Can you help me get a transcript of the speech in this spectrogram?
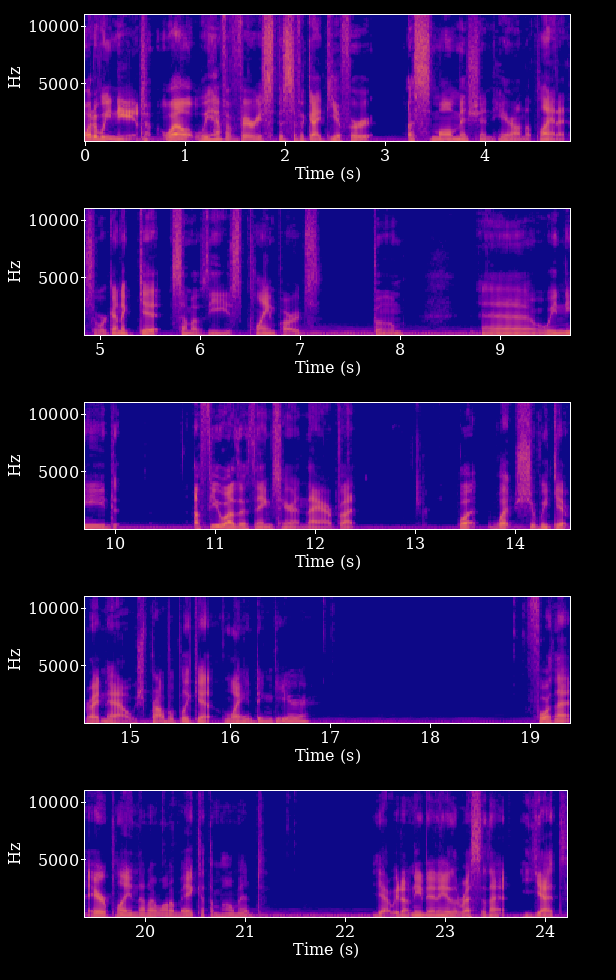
what do we need? Well, we have a very specific idea for a small mission here on the planet. So we're going to get some of these plane parts. Boom. Uh, we need a few other things here and there, but what what should we get right now? We should probably get landing gear for that airplane that I want to make at the moment. Yeah, we don't need any of the rest of that yet.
